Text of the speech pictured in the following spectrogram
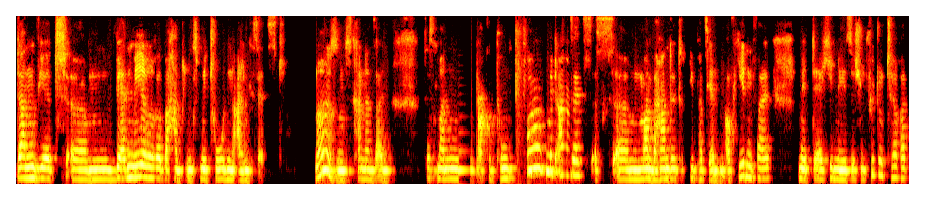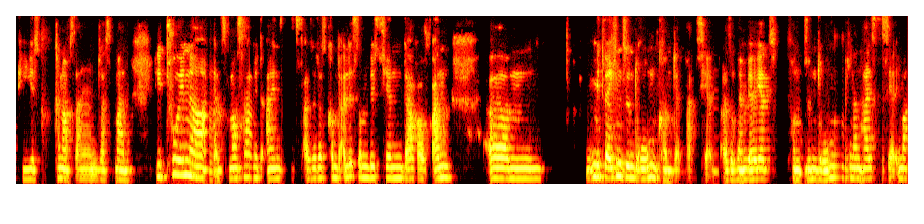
dann wird, ähm, werden mehrere Behandlungsmethoden eingesetzt. Ne? Also es kann dann sein, dass man Akupunktur mit ansetzt. Es, ähm, man behandelt die Patienten auf jeden Fall mit der chinesischen Phytotherapie. Es kann auch sein, dass man die Tuina als Massage mit einsetzt. Also das kommt alles so ein bisschen darauf an, ähm, mit welchen Syndromen kommt der Patient. Also wenn wir jetzt von Syndromen sprechen, dann heißt es ja immer,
